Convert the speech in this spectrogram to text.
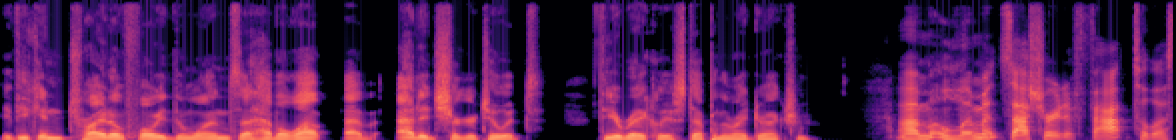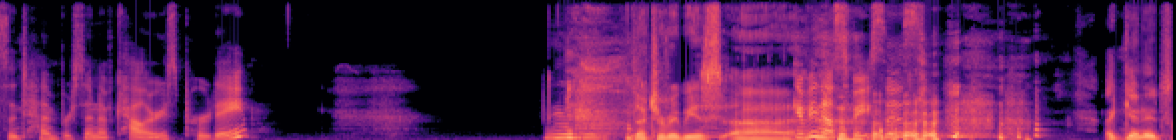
if you can try to avoid the ones that have a lot of added sugar to it, theoretically a step in the right direction. Um, limit saturated fat to less than 10% of calories per day. Dr. Rigby is uh, Giving us faces. Again, it's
